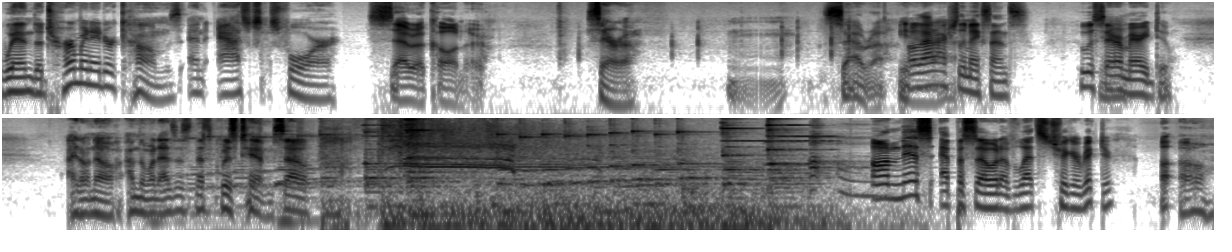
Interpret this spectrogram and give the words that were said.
When the Terminator comes and asks for Sarah Connor. Sarah. Sarah. Oh, that actually makes sense. Who is Sarah Yeah. married to? I don't know. I'm the one that has this. That's quiz Tim. So On this episode of Let's Trigger Rictor, uh oh.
